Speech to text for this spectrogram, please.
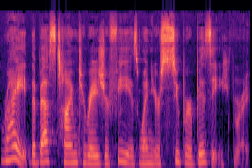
Right. The best time to raise your fee is when you're super busy. Right.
